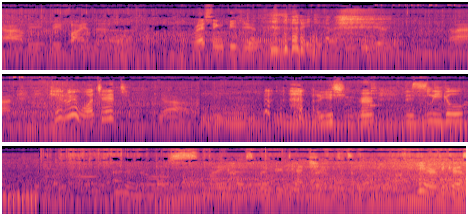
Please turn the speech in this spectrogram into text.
Yeah, we, we find the racing pigeon. yeah. Racing pigeon. Come on. Can we watch it? Yeah. Are you sure this is legal? I don't know what's my husband's intention to take me here because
